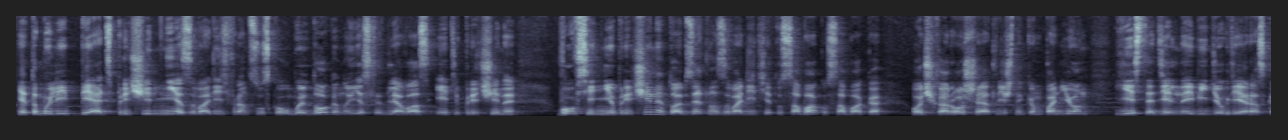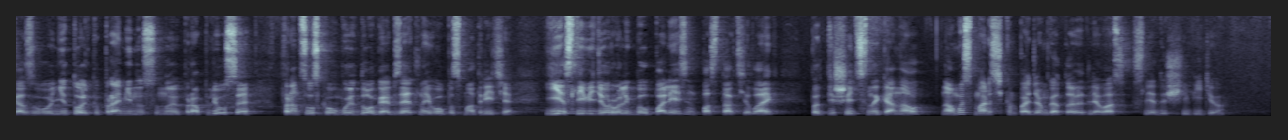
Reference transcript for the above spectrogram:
Это были 5 причин не заводить французского бульдога, но если для вас эти причины вовсе не причины, то обязательно заводите эту собаку. Собака очень хорошая, отличный компаньон. Есть отдельное видео, где я рассказываю не только про минусы, но и про плюсы французского бульдога. Обязательно его посмотрите. Если видеоролик был полезен, поставьте лайк, подпишитесь на канал. Ну а мы с Марсиком пойдем готовить для вас следующее видео.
